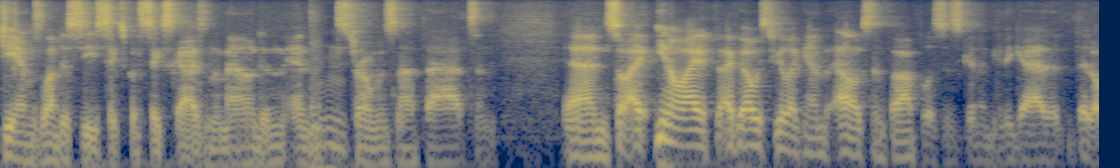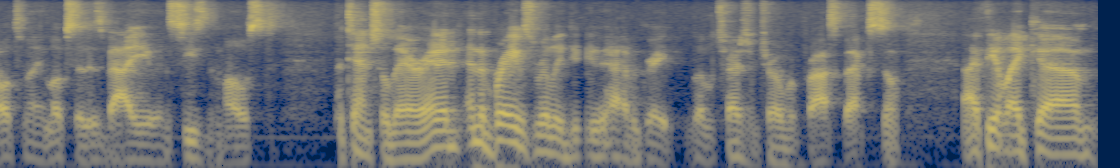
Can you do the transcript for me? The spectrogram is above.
GMs love to see six foot six guys on the mound, and and mm-hmm. Stroman's not that, and and so I you know I I always feel like Alex Anthopoulos is going to be the guy that, that ultimately looks at his value and sees the most potential there, and and the Braves really do have a great little treasure trove of prospects. So I feel like. Um,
